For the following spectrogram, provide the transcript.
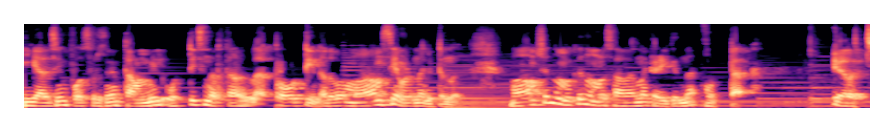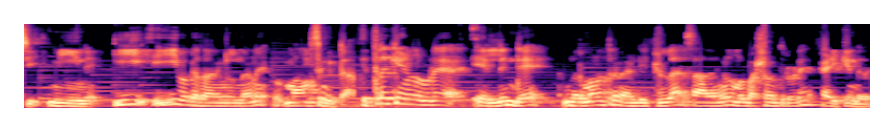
ഈ കാൽസ്യം ഫോസ്ഫറസിനെ തമ്മിൽ ഒട്ടിച്ച് നിർത്താനുള്ള പ്രോട്ടീൻ അഥവാ മാംസം എവിടെ നിന്നാണ് കിട്ടുന്നത്? മാംസ്യം നമുക്ക് നമ്മൾ സാധാരണ കഴിക്കുന്ന മുട്ട ഇറച്ചി മീൻ ഈ ഈ വക സാധനങ്ങളിൽ നിന്നാണ് മാംസം കിട്ടുക. ഇത്രയൊക്കെയാണ് നമ്മുടെ എല്ലിന്റെ നിർമ്മാണത്തിന് വേണ്ടിയിട്ടുള്ള സാധനങ്ങൾ നമ്മൾ ഭക്ഷണത്തിലൂടെ കഴിക്കേണ്ടത്.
